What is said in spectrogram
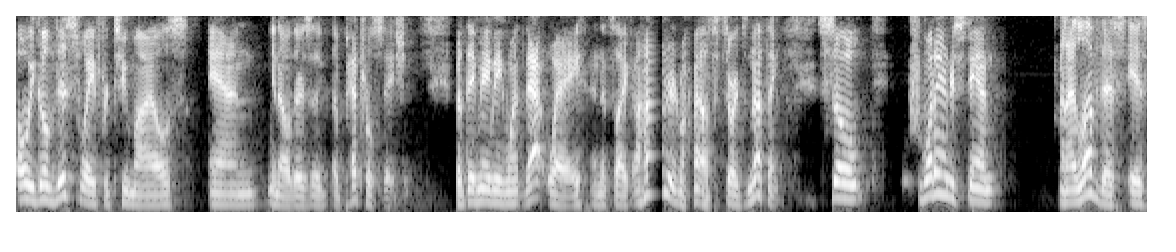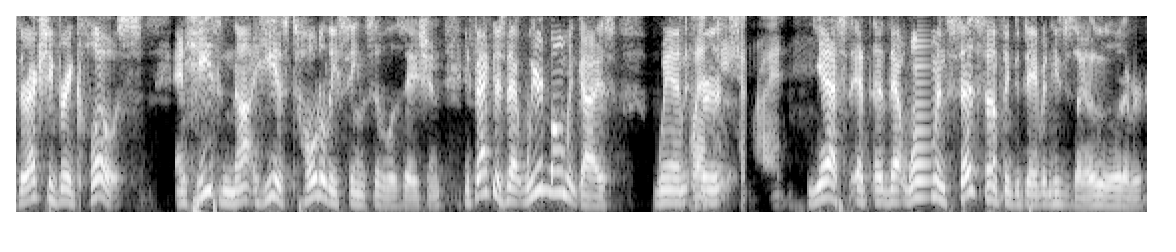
oh, we go this way for two miles, and you know, there's a, a petrol station. But they maybe went that way, and it's like hundred miles towards nothing. So, from what I understand, and I love this, is they're actually very close. And he's not, he has totally seen civilization. In fact, there's that weird moment, guys, when there, Plantation, right? yes, it, uh, that woman says something to David, and he's just like, oh, whatever.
